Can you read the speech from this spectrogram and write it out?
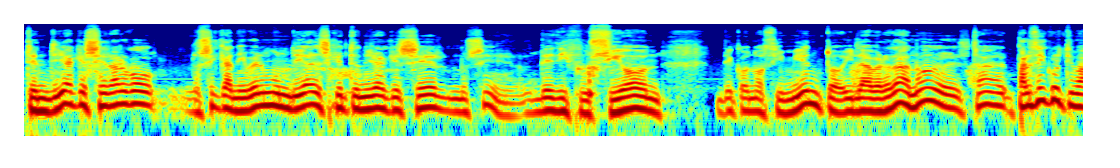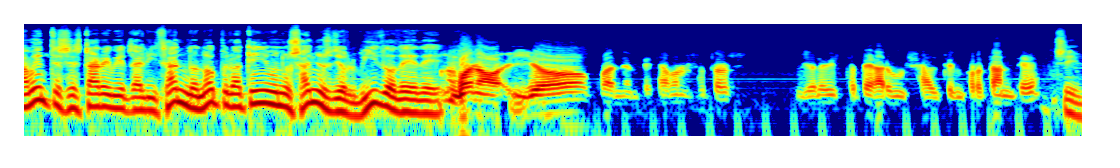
tendría que ser algo, no sé, que a nivel mundial es que tendría que ser, no sé, de difusión, de conocimiento, y la verdad, ¿no? Está, parece que últimamente se está revitalizando, ¿no? Pero ha tenido unos años de olvido, de... de... Bueno, yo cuando empezamos nosotros, yo le he visto pegar un salto importante. Sí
